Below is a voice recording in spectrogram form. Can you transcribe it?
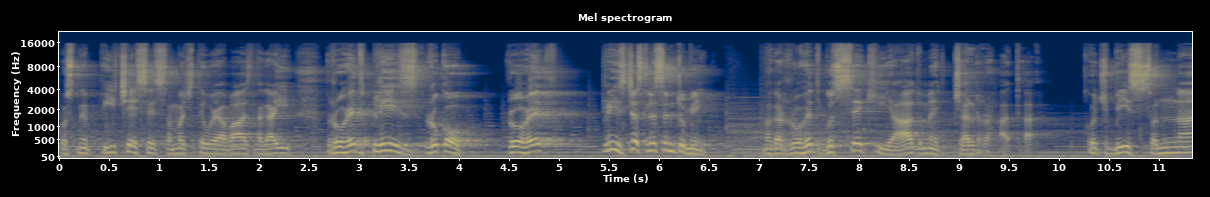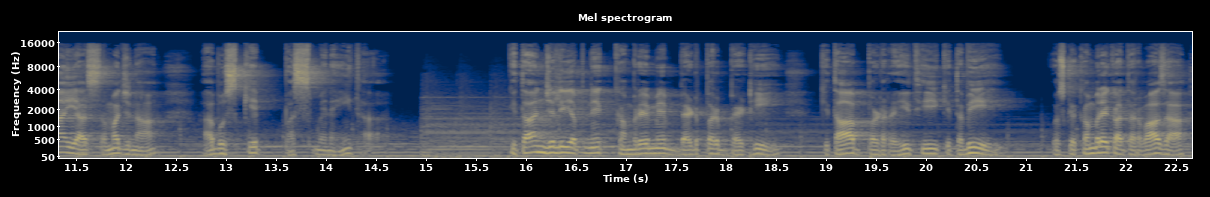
उसने पीछे से समझते हुए आवाज़ लगाई, रोहित, प्लीज़, रुको। Rohit please just listen to me मगर रोहित गुस्से की आग में जल रहा था। कुछ भी सुनना या समझना अब उसके बस में नहीं था। गीतांजलि अपने कमरे में बेड पर बैठी किताब पढ़ रही थी कि तभी उसके कमरे का दरवाज़ा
